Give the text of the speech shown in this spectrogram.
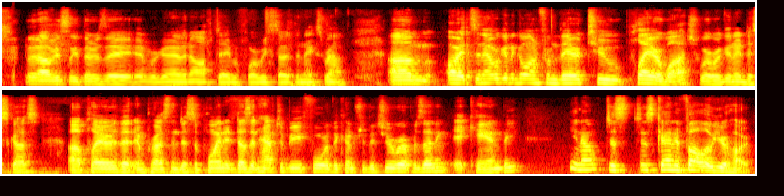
Then obviously Thursday uh, we're gonna have an off day before we start the next round. Um, all right, so now we're gonna go on from there to player watch, where we're gonna discuss a player that impressed and disappointed. Doesn't have to be for the country that you're representing. It can be. You know, just just kind of follow your heart.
